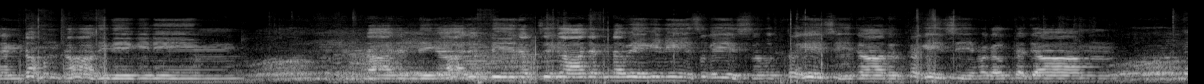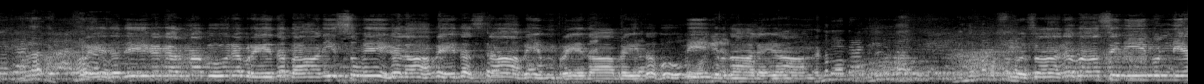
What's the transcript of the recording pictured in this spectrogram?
ചണ്ടമുണ്ടാതിവേഗിനി ചണ്ഡികാചണ്ഡികാചണ്ഡവേഗിനി സുഖേശ്വമുക്തകേശി ചാതുർക്കകേശി പ്രേതാ പ്രേതഭൂമി കൃതാലയാം പുണ്യ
